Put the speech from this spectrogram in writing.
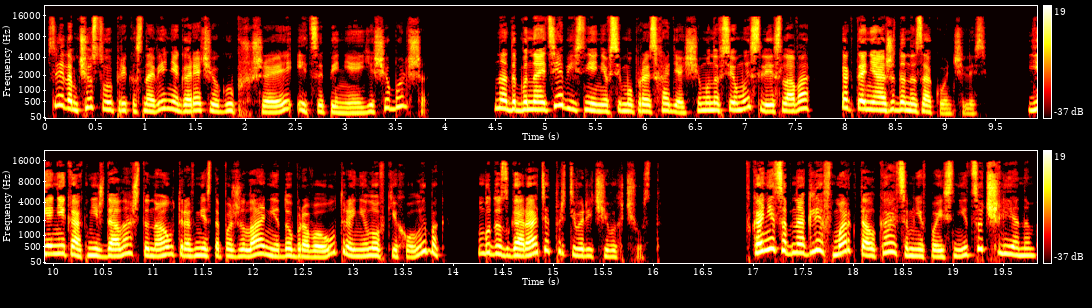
Следом чувствую прикосновение горячих губ к шее и цепенея еще больше. Надо бы найти объяснение всему происходящему, но все мысли и слова как-то неожиданно закончились. Я никак не ждала, что на утро вместо пожелания доброго утра и неловких улыбок буду сгорать от противоречивых чувств. В конец обнаглев, Марк толкается мне в поясницу членом,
